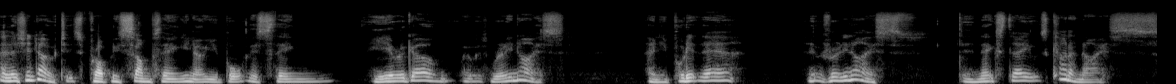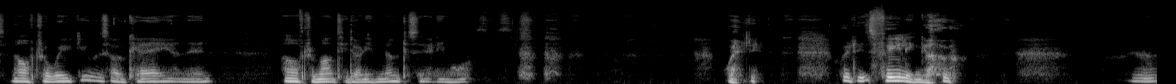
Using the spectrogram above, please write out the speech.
And as you note, it's probably something, you know, you bought this thing a year ago, it was really nice. And you put it there, and it was really nice. The next day, it was kind of nice. And after a week, it was okay. And then after a month, you don't even notice it anymore. where, did, where did its feeling go? yeah.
